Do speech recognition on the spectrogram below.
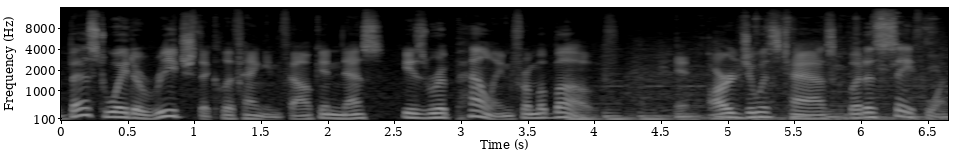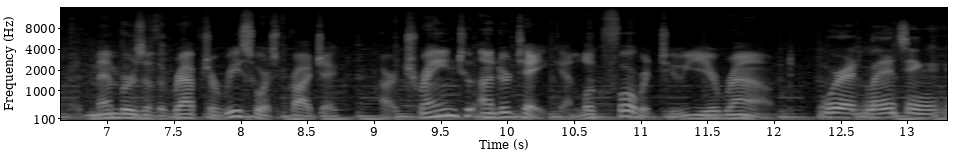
the best way to reach the cliff hanging falcon nest is rappelling from above. An arduous task, but a safe one that members of the Raptor Resource Project are trained to undertake and look forward to year round. We're at Lansing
